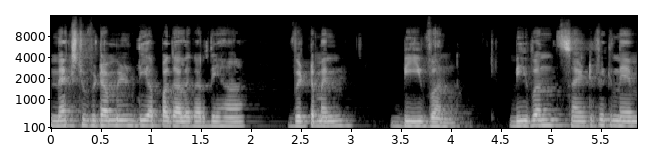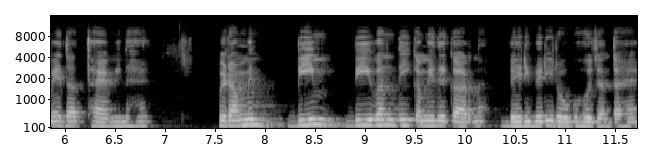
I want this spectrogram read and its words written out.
ਨੈਕਸਟ ਵਿਟਾਮਿਨ ਦੀ ਆਪਾਂ ਗੱਲ ਕਰਦੇ ਹਾਂ ਵਿਟਾਮਿਨ B1 B1 ਸਾਇੰਟੀਫਿਕ ਨੇਮ ਇਹਦਾ ਥਾਇਮਿਨ ਹੈ। ਵਿਟਾਮਿਨ ਬੀ B1 ਦੀ ਕਮੀ ਦੇ ਕਾਰਨ ਬੇਰੀਬੇਰੀ ਰੋਗ ਹੋ ਜਾਂਦਾ ਹੈ।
